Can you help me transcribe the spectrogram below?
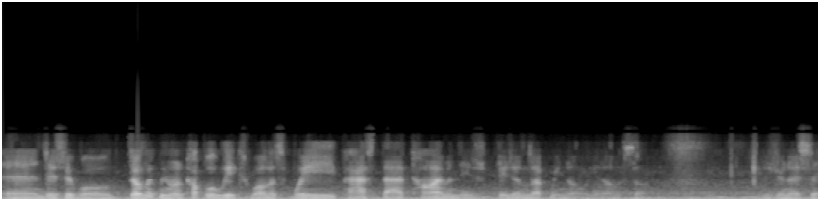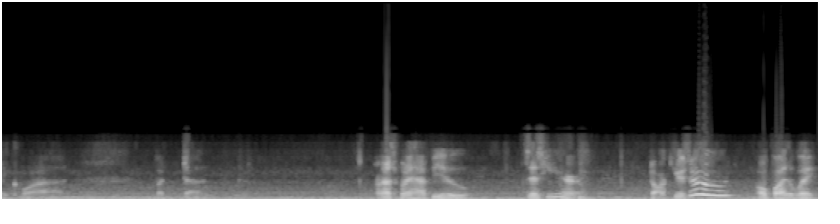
and they said, well, they'll let me know in a couple of weeks. Well, it's way past that time, and they, they didn't let me know, you know, so, je ne sais quoi. But, uh, that's what I have for you this year. Talk to you soon! Oh, by the way,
